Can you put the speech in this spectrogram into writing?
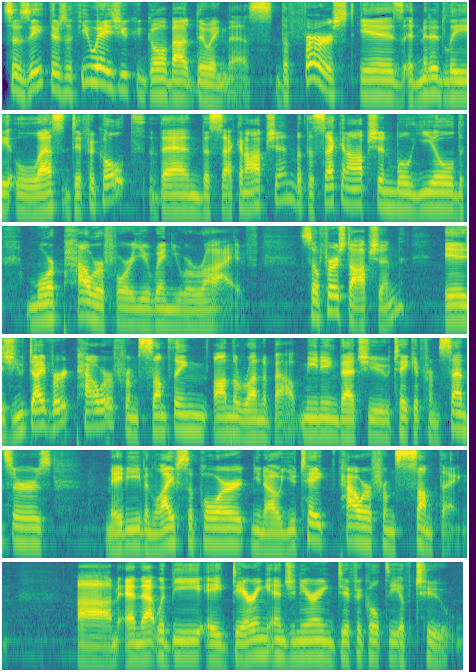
So Zeke, there's a few ways you could go about doing this. The first is admittedly less difficult than the second option, but the second option will yield more power for you when you arrive. So first option is you divert power from something on the runabout, meaning that you take it from sensors, maybe even life support, you know, you take power from something. Um, and that would be a daring engineering difficulty of two.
